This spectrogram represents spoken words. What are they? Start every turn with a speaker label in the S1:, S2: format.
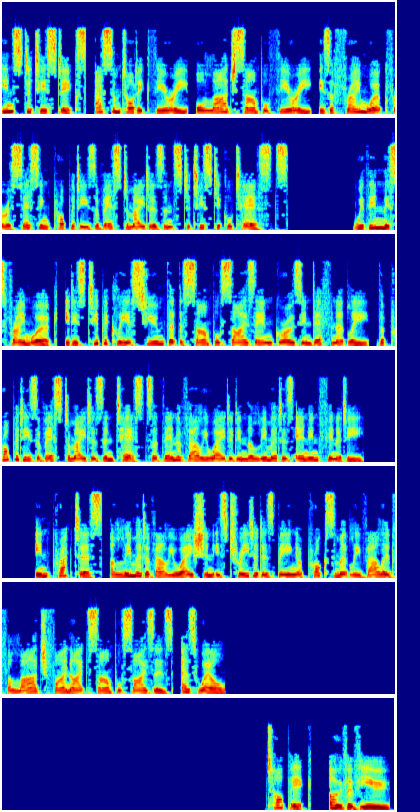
S1: In statistics, asymptotic theory, or large sample theory, is a framework for assessing properties of estimators and statistical tests. Within this framework, it is typically assumed that the sample size n grows indefinitely. The properties of estimators and tests are then evaluated in the limit as n infinity. In practice, a limit evaluation is treated as being approximately valid for large finite sample sizes, as well. Overview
